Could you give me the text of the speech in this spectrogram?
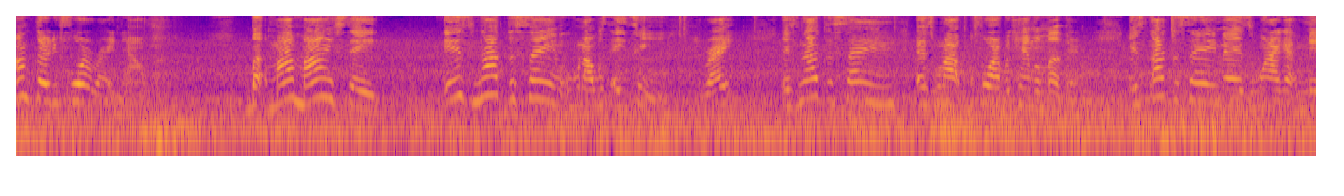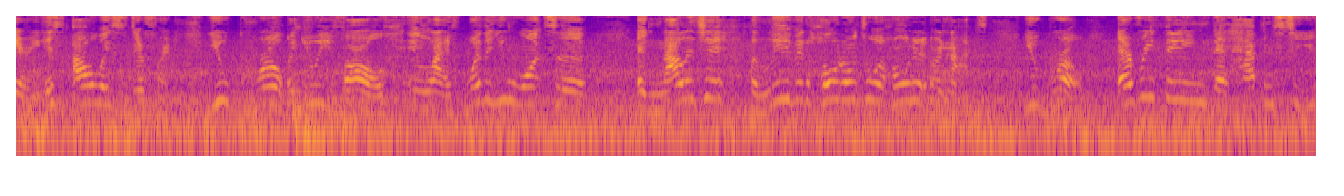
I'm 34 right now. But my mindset is not the same when I was 18, right? It's not the same as when I before I became a mother. It's not the same as when I got married. It's always different. You grow and you evolve in life, whether you want to acknowledge it, believe it, hold on to it, hone it, or not. You grow everything that happens to you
